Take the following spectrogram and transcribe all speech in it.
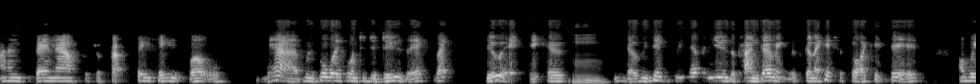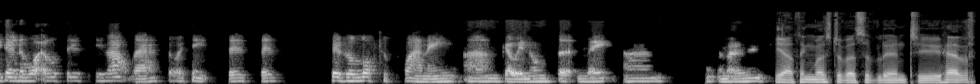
and they're now sort of perhaps thinking, well, yeah, we've always wanted to do this. Let's do it because mm. you know we did we never knew the pandemic was going to hit us like it did, and we don't know what else is, is out there. So I think there's there's there's a lot of planning um, going on certainly. Um, at the moment. Yeah, I think most of us have learned to have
